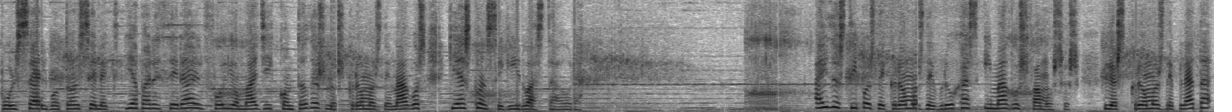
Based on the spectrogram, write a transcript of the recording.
Pulsa el botón Select y aparecerá el folio Magic con todos los cromos de magos que has conseguido hasta ahora. Hay dos tipos de cromos de brujas y magos famosos, los cromos de plata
